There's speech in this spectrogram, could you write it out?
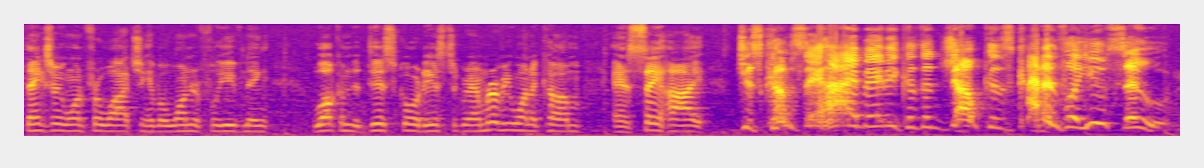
Thanks everyone for watching. Have a wonderful evening. Welcome to Discord, Instagram, wherever you want to come and say hi. Just come say hi, baby, because the Joker's coming for you soon.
